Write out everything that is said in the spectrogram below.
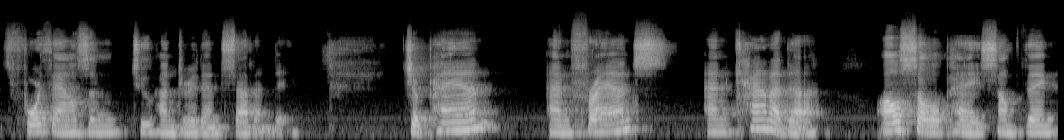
It's 4,270. Japan and France and Canada also pay something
